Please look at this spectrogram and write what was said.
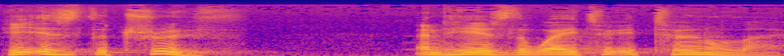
He is the truth and He is the way to eternal life.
